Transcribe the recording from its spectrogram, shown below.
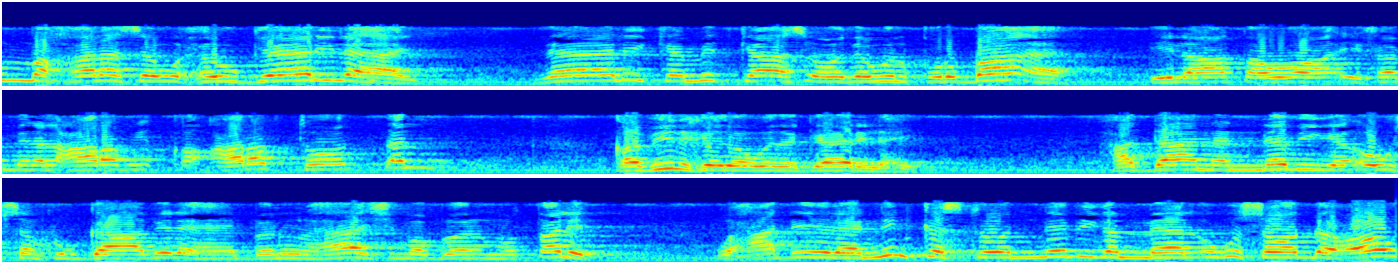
uma khalasa wuxuu gaari lahay daalika midkaas oo dawi lqurbaa ah ilaa awaa'ifa min alcarabi carabtoo dhan qabiilkeeda waa wada gaari lahay haddaanan nebiga uusan ku gaabi lahayn banu haashim oo banuulmualib waxaan dhihi lahay nin kastoo nebiga meel ugu soo dhacow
